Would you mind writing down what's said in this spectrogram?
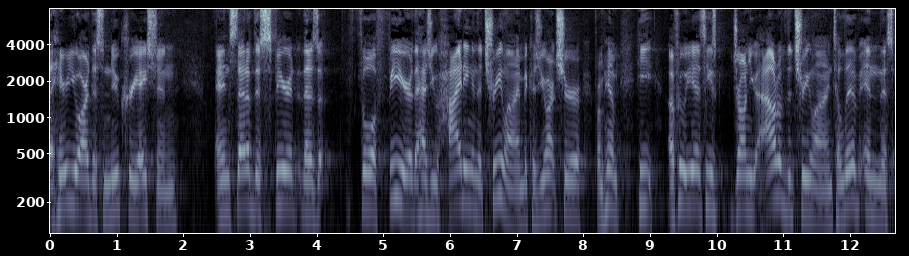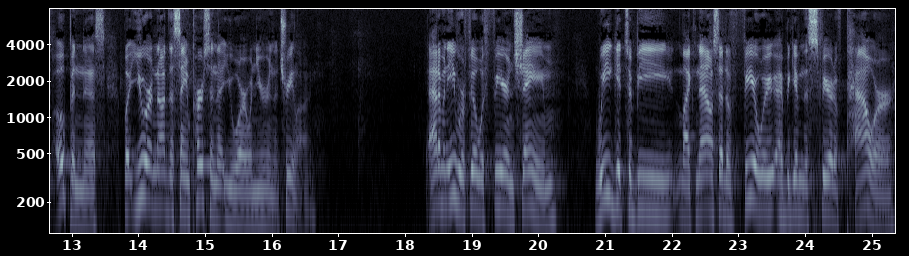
That here you are, this new creation, and instead of this spirit that is full of fear that has you hiding in the tree line because you aren't sure from him he of who he is he's drawn you out of the tree line to live in this openness but you are not the same person that you were when you were in the tree line. Adam and eve were filled with fear and shame. We get to be like now instead of fear we have been given the spirit of power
